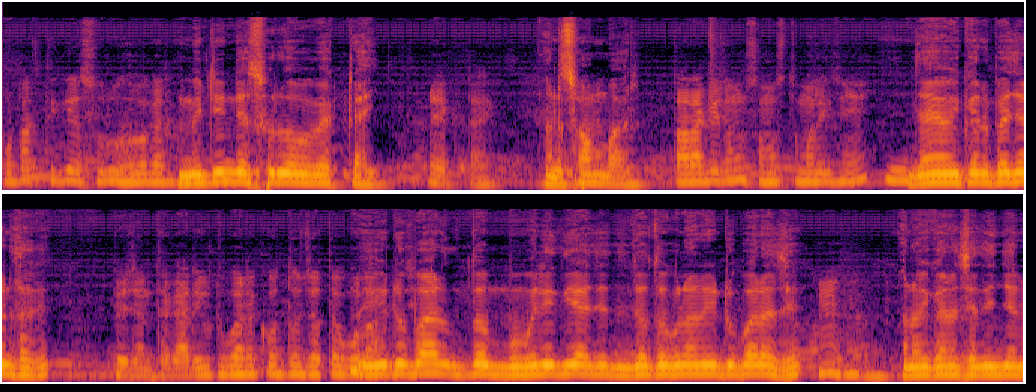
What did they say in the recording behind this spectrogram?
কোটার থেকে শুরু হবে মিটিংটা শুরু হবে একটাই। একটাই। মানে সোমবার। তার আগে যেমন সমস্ত মালিক যাই ওইখানে প্রেজেন্ট থাকে। প্রেজেন্ট থাকে। আর ইউটিউবারের কত যত ইউটিউবার তো বলে দিয়ে আছে যতগুলো ইউটিউবার আছে মানে ওইখানে সেদিন যেন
